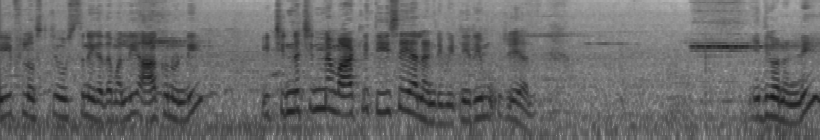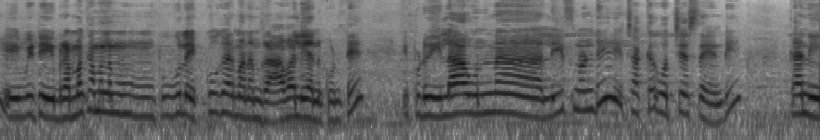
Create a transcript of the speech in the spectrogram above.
లీఫ్లు వస్తు వస్తున్నాయి కదా మళ్ళీ ఆకు నుండి. ఈ చిన్న చిన్న వాటిని తీసేయాలండి వీటిని రిమూవ్ చేయాలి. ఇదిగోనండి వీటి బ్రహ్మకమలం పువ్వులు ఎక్కువగా మనం రావాలి అనుకుంటే ఇప్పుడు ఇలా ఉన్న లీఫ్ నుండి చక్కగా వచ్చేస్తాయండి. కానీ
